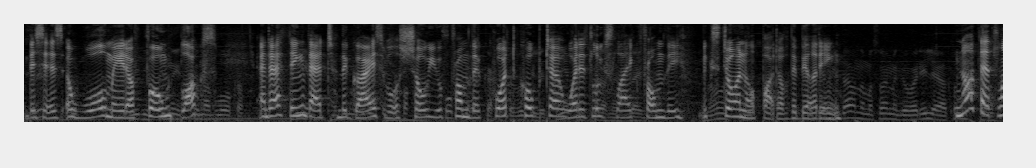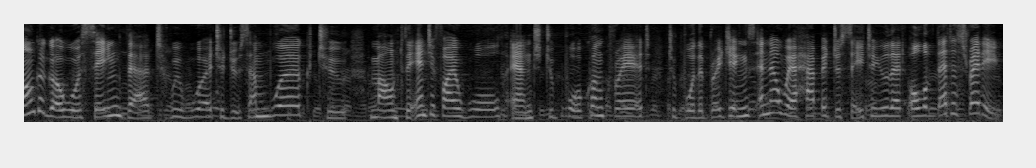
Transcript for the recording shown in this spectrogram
This is a wall made of foam blocks, and I think that the guys will show you from the quadcopter what it looks like from the external part of the building. Not that long ago we were saying that we were to do some work to mount the anti-fire wall and to pour concrete, to pour the bridgings, and now we're happy to say to you that all of that is ready.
